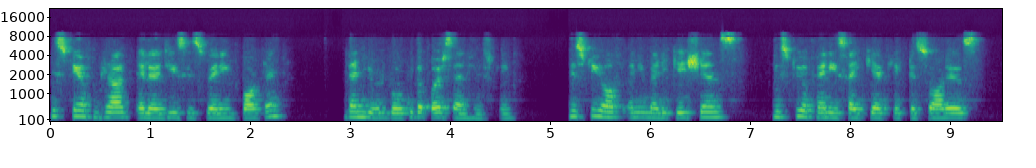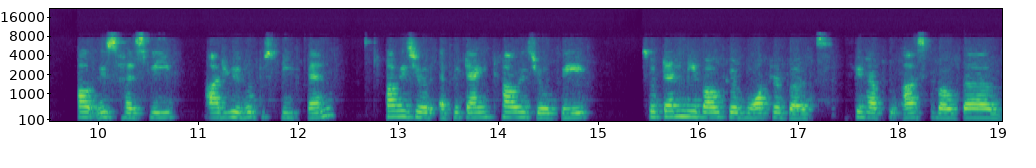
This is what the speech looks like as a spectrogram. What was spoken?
History of drug allergies is very important. Then you will go to the person history. History of any medications, history of any psychiatric disorders, how is her sleep, are you able to sleep well, how is your appetite, how is your weight. So tell me about your waterworks, you have to ask about the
